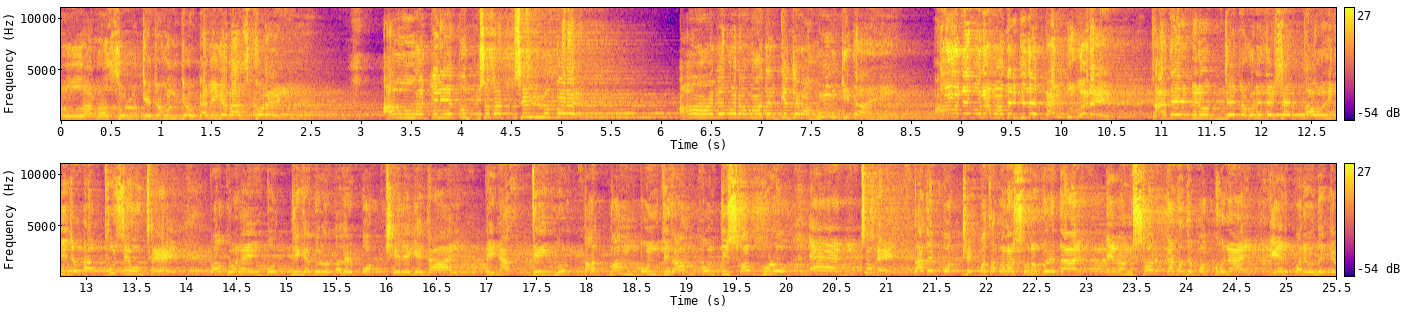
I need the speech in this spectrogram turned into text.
আল্লাহ রসুলকে যখন কেউ গালিগালাজ করে, আল্লাহকে নিয়ে তুচ্ছ তাচ্ছিল্য করে আহলে বলে আমাদেরকে যারা হুমকি দেয় আহলে বলে আমাদেরকে যে ব্যঙ্গ করে তাদের বিরুদ্ধে যখন দেশের তাওহিদি জনতা ফুসে উঠে, তখন এই পত্রিকাগুলো তাদের পক্ষে লেগে যায়। এই নাস্তিক, মোরতাদ, বামপন্থী, রামপন্থী সবগুলো একযোগে তাদের পক্ষে কথা বলা শুরু করে দেয় এবং সরকার তাদের পক্ষ নেয়। এরপরে ওদেরকে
